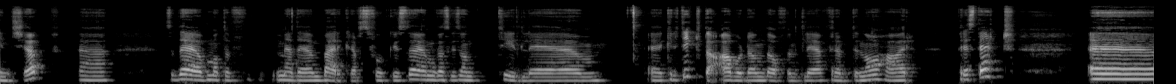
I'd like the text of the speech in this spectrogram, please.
innkjøp. Eh, så det er jo på en måte med det bærekraftsfokuset en ganske sånn tydelig kritikk da, av hvordan det offentlige frem til nå har prestert. Eh,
